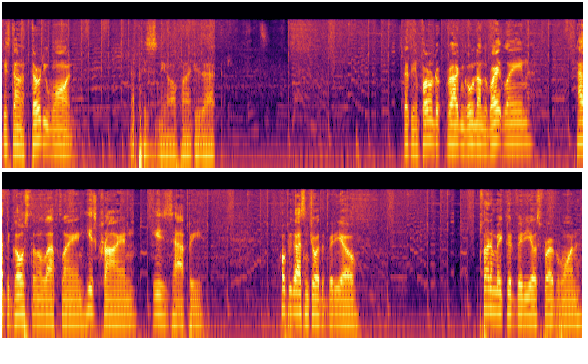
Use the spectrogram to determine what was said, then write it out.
Gets down to 31. That pisses me off when I do that. Got the Infernal Dragon going down the right lane. Had the Ghost on the left lane. He's crying. He's happy. Hope you guys enjoyed the video. Try to make good videos for everyone.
